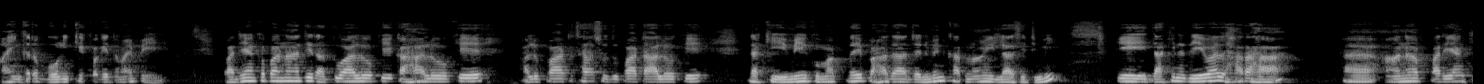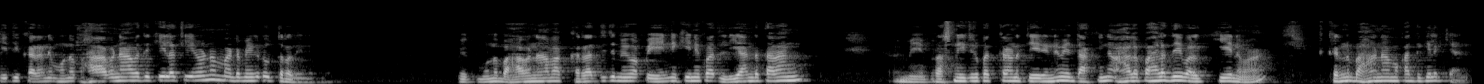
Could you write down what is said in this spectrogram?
වහින් කර බොනික් එක් වගේ තමයි පේන්නේ. පදයන්ක පනාදී රතු ආලෝකයේ කහ ආලෝකයේ අලු පාට සහ සුදු පාට ආලෝකයේ දකීමේ කුමක්දයි පහදා දෙනමින් කරුණාවෙන් ඉල්ලා සිටිමි. ඒ දකින්න දේවල් හරහා ආනා පරියන්කීදි කරන්නේ මොන භාවනාවද කියලා තියෙනවනම් මට මේකට උත්තර දෙන්න පුළුවන්. මේ මොන භාවනාවක් කරද්දිද මේවා පේන්නේ කියන එකවත් ලියන්න තරම් මේ ප්‍රශ්න ඉදිරිපත් කරන්න තේරෙන්නේ මේ දකින්න අහල පහල දේවල් කියනවා කරන භාවනාව මොකද්ද කියලා කියන්නේ.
